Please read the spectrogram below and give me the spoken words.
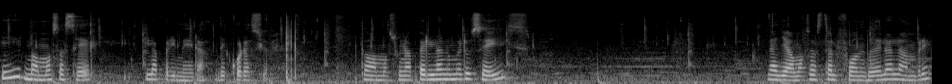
Y vamos a hacer la primera decoración. Tomamos una perla número 6 la llevamos hasta el fondo del alambre.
